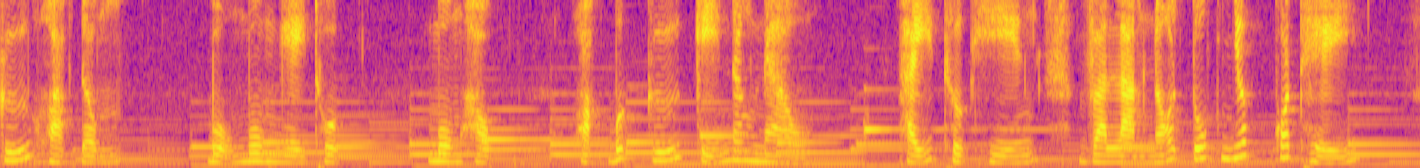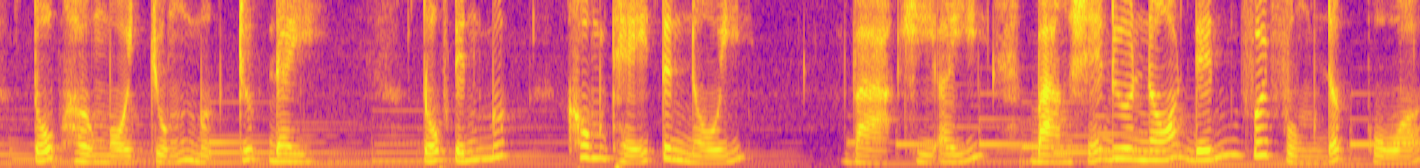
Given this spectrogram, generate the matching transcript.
cứ hoạt động, bộ môn nghệ thuật, môn học hoặc bất cứ kỹ năng nào, hãy thực hiện và làm nó tốt nhất có thể. Tốt hơn mọi chuẩn mực trước đây, tốt đến mức không thể tin nổi. Và khi ấy, bạn sẽ đưa nó đến với vùng đất của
